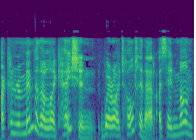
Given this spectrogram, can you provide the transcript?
I can remember the location where I told her that. I said, Mum,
